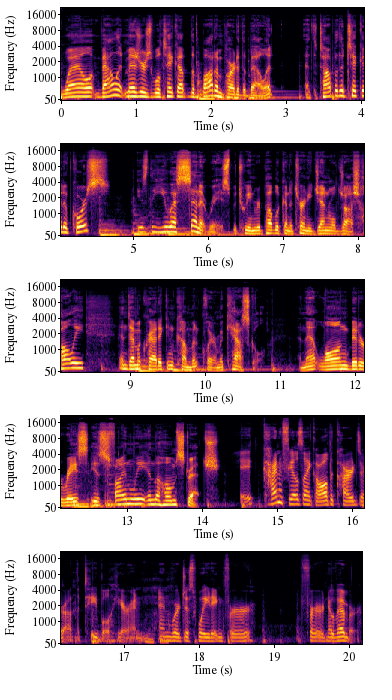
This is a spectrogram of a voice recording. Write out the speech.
While ballot measures will take up the bottom part of the ballot, at the top of the ticket, of course, is the U.S. Senate race between Republican Attorney General Josh Hawley and Democratic incumbent Claire McCaskill. And that long, bitter race is finally in the home stretch. It kind of feels like all the cards are on the table here, and, mm-hmm. and we're just waiting for for November.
